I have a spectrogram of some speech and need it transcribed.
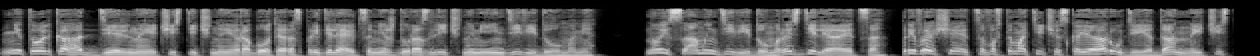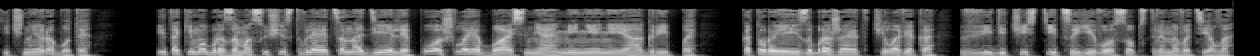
Не только отдельные частичные работы распределяются между различными индивидуумами, но и сам индивидуум разделяется, превращается в автоматическое орудие данной частичной работы – и таким образом осуществляется на деле пошлая басня Менения Агриппы, которая изображает человека в виде частицы его собственного тела.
